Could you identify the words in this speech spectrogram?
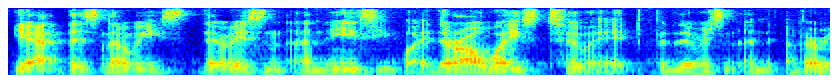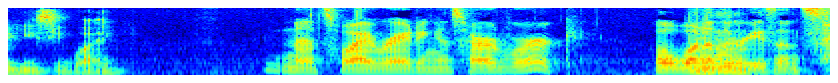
yeah, there's no easy, there isn't an easy way. There are ways to it, but there isn't an, a very easy way. And that's why writing is hard work. Well, one mm. of the mm. reasons.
